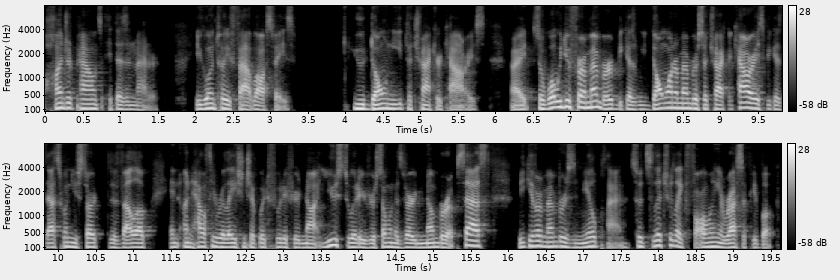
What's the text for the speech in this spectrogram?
100 pounds, it doesn't matter. You go into a fat loss phase. You don't need to track your calories, right? So, what we do for a member, because we don't want our members to track the calories, because that's when you start to develop an unhealthy relationship with food if you're not used to it, if you're someone that's very number obsessed, we give our members meal plan. So it's literally like following a recipe book,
